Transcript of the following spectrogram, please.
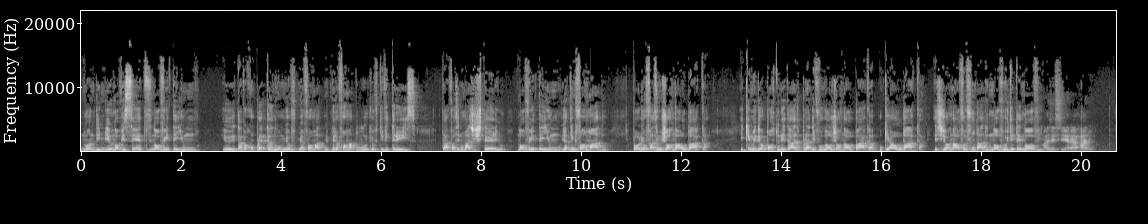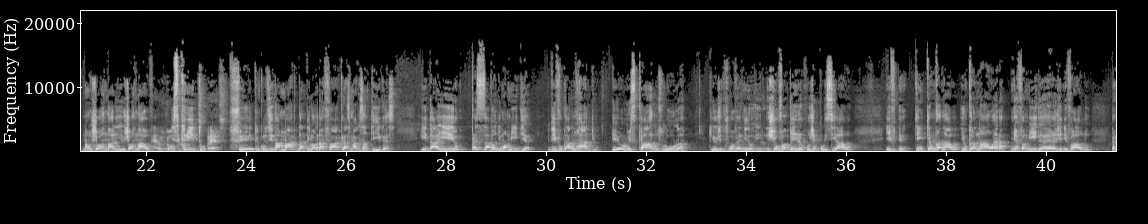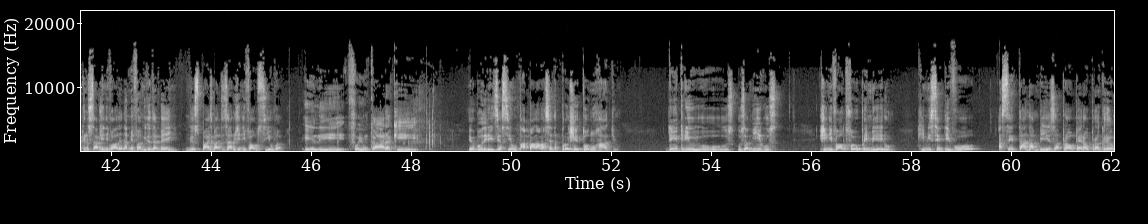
no ano de 1991. Eu estava completando meu, minha, forma, minha primeira formatura, que eu tive três. Estava fazendo magistério, 91, já tinha me formado. Porém, eu fazia um jornal Albaca. E quem me deu oportunidade para divulgar o jornal Albaca, o que é Albaca? Esse jornal foi fundado em 89. Mas esse era rádio? Não, jornal, o jornal. Era um jornal escrito, expresso. feito inclusive na máquina datilografar, aquelas máquinas antigas. E daí eu precisava de uma mídia, divulgar no rádio. Eu, Luiz Carlos, Lula, que hoje é do futebol feminino, Gilvan Pereira, que hoje é policial, e tem, tem um canal. E o canal era minha família, era Genivaldo. Para quem não sabe, Genivaldo é da minha família também. Meus pais batizaram Genivaldo Silva. Ele foi um cara que, eu poderia dizer assim, a palavra certa, projetou no rádio. Dentre os, os amigos, Genivaldo foi o primeiro que me incentivou a sentar na mesa para operar o programa.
